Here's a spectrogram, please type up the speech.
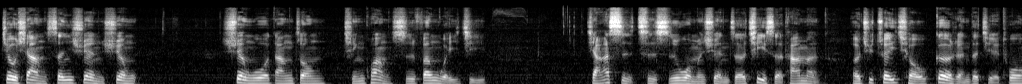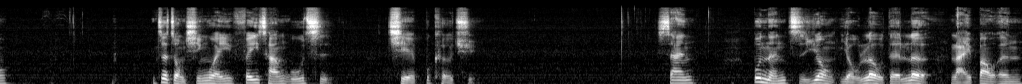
就像深陷漩漩涡当中，情况十分危急。假使此时我们选择弃舍他们，而去追求个人的解脱，这种行为非常无耻且不可取。三。不能只用有漏的乐来报恩，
